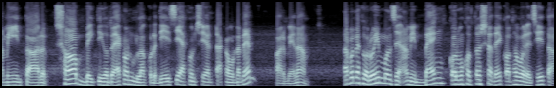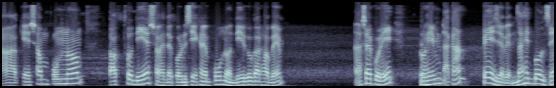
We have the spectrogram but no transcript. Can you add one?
আমি তার সব ব্যক্তিগত অ্যাকাউন্ট ব্লক করে দিয়েছি, এখন সে আর টাকা উঠাতে পারবে না। তারপর দেখো, রহিম বলছে, আমি ব্যাংক কর্মকর্তার সাথে কথা বলেছি। তাকে সম্পূর্ণ তথ্য দিয়ে সহায়তা করেছি। এখানে পূর্ণ দীর্ঘকার হবে। আশা করি রহিম টাকা পেয়ে যাবে। নাহিদ বলছে,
